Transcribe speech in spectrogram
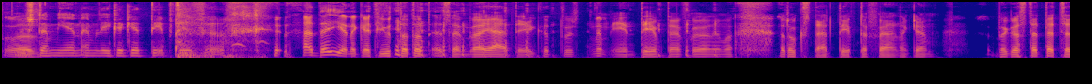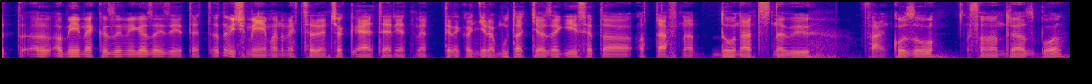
Szóval te milyen emlékeket téptél föl? hát de ilyeneket juttatott eszembe a játék. Hát most nem én téptem föl, hanem a Rockstar tépte fel nekem. Meg aztán tetszett a, a mémek közül még az azért, tehát az nem is mém, hanem egyszerűen csak elterjedt, mert tényleg annyira mutatja az egészet a, a Tough Nut Donuts nevű fánkozó a San Andreasból.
